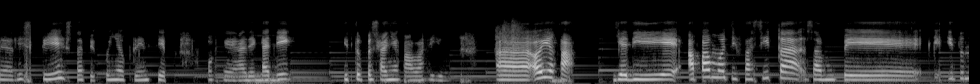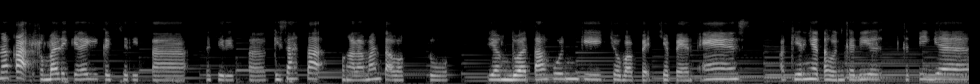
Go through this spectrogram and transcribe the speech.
Realistis tapi punya prinsip. Oke, adik-adik itu pesannya Kak Wahyu. Eh, oh ya Kak, jadi apa motivasi tak sampai itu nak Kak? Kembali ke- lagi ke cerita ke cerita kisah tak pengalaman tak waktu yang dua tahun ki coba CPNS akhirnya tahun ketiga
